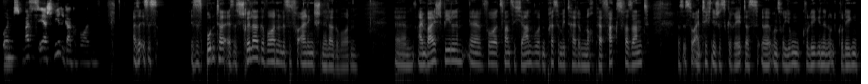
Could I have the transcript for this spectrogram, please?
und was ist eher schwieriger geworden? Also es ist, es ist bunter, es ist schriller geworden und es ist vor allen Dingen schneller geworden. Ähm, ein Beispiel, äh, vor 20 Jahren wurden Pressemitteilungen noch per Fax versandt. Das ist so ein technisches Gerät, das äh, unsere jungen Kolleginnen und Kollegen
